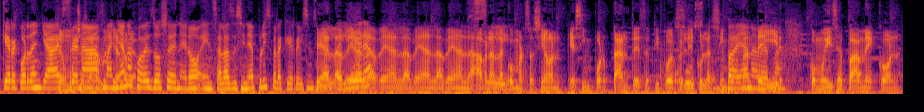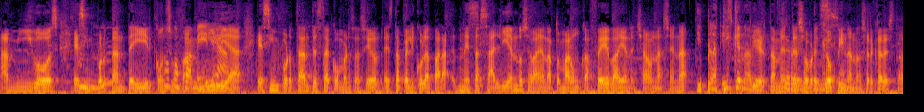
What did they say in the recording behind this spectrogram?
Que recuerden, ya Tengo estrena mañana, jueves 12 de enero, en salas de Cinépolis para que revisen su Véanla, cartelera. véanla, véanla, véanla, véanla. Abran Sí. la conversación. Es importante este tipo de películas. Justo. Es importante ir, como dice Pame, con amigos. Es importante ir con O su con familia. familia. Es importante esta conversación, esta película para neta saliendo, se vayan a tomar un café, vayan a echar una cena y platiquen discutir. abiertamente Qué sobre qué opinan acerca de, esta,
